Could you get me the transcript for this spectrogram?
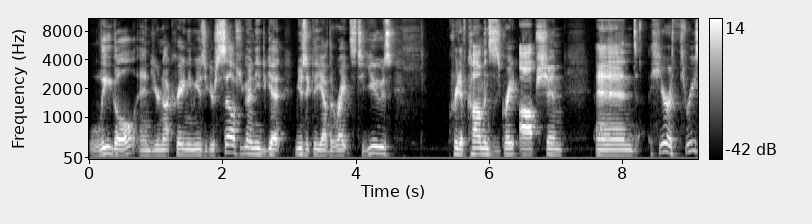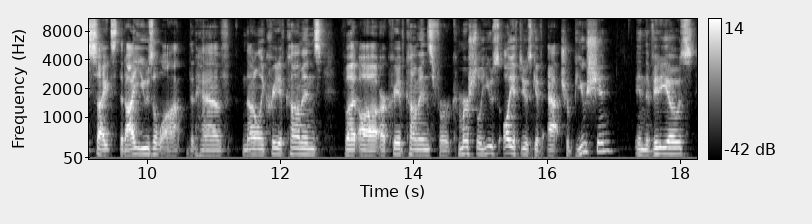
legal and you're not creating the music yourself, you're going to need to get music that you have the rights to use. Creative Commons is a great option. And here are three sites that I use a lot that have not only Creative Commons, but uh, our Creative Commons for commercial use, all you have to do is give attribution in the videos.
